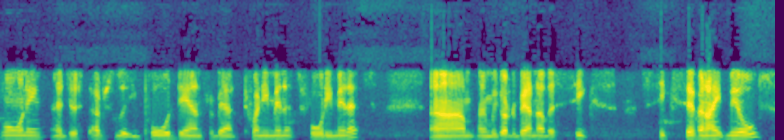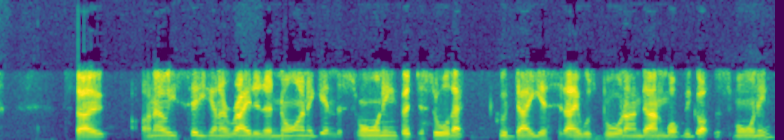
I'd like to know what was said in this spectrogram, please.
morning, it just absolutely poured down for about twenty minutes, forty minutes, um, and we got about another six, six, seven, eight mils. So I know he said he's going to rate it a nine again this morning, but just all that good day yesterday was brought undone what we got this morning.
